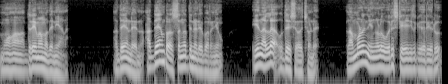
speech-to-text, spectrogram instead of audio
മോഹ അബ്ദുറഹ്മാൻ മദനിയാണ്. അദ്ദേഹം ഉണ്ടായിരുന്നു. അദ്ദേഹം പ്രസംഗത്തിനിടെ പറഞ്ഞു ഈ നല്ല ഉദ്ദേശം വെച്ചുകൊണ്ട് നമ്മൾ നിങ്ങൾ ഒരു സ്റ്റേജിൽ കയറിയൊരു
